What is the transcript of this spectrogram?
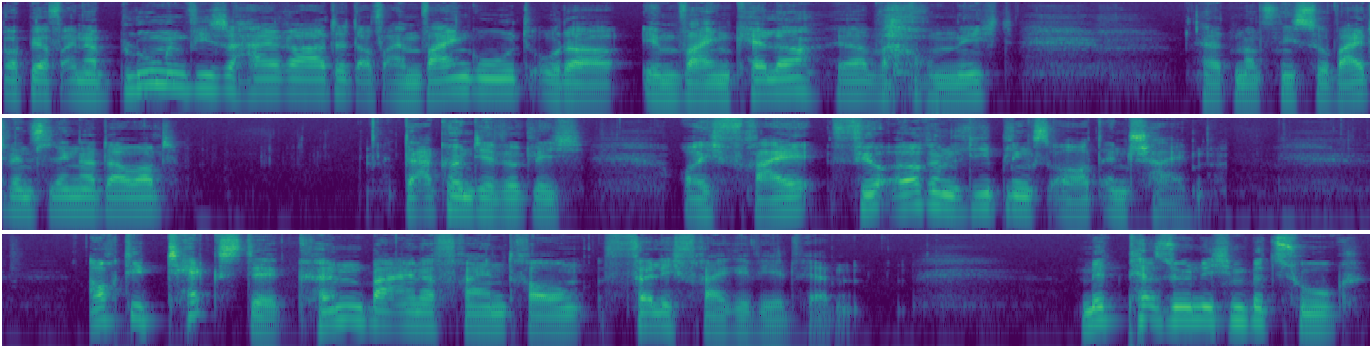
ob ihr auf einer Blumenwiese heiratet, auf einem Weingut oder im Weinkeller, ja, warum nicht? Hört man es nicht so weit, wenn es länger dauert. Da könnt ihr wirklich euch frei für euren Lieblingsort entscheiden. Auch die Texte können bei einer freien Trauung völlig frei gewählt werden. Mit persönlichem Bezug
